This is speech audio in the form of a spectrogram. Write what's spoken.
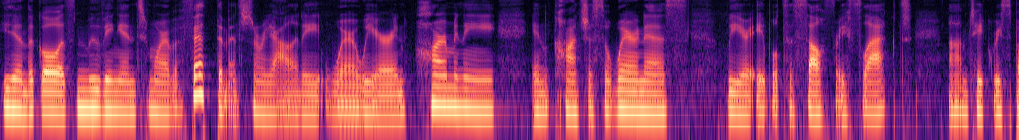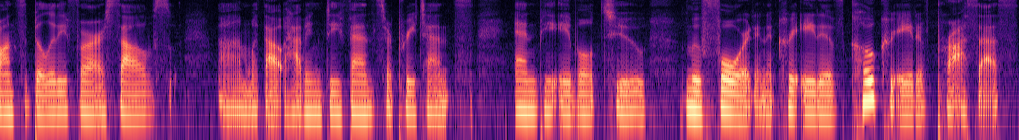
you know the goal is moving into more of a fifth dimensional reality where we are in harmony in conscious awareness we are able to self-reflect um, take responsibility for ourselves um, without having defense or pretense and be able to move forward in a creative, co creative process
